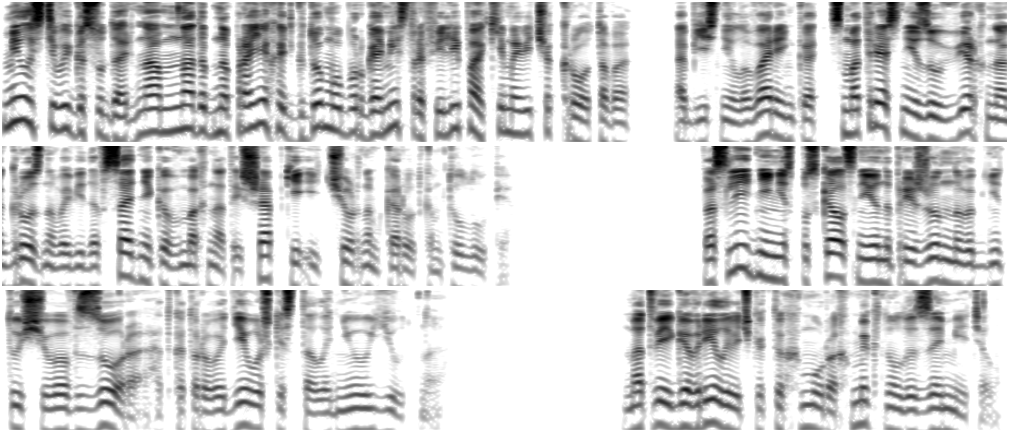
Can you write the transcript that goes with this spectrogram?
«Милостивый государь, нам надобно проехать к дому бургомистра Филиппа Акимовича Кротова», объяснила Варенька, смотря снизу вверх на грозного вида всадника в мохнатой шапке и черном коротком тулупе. Последний не спускал с нее напряженного гнетущего взора, от которого девушке стало неуютно. Матвей Гаврилович как-то хмуро хмыкнул и заметил.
